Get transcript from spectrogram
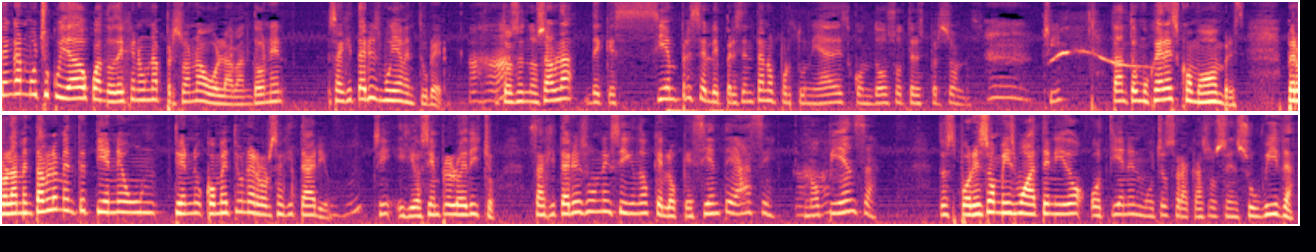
tengan mucho cuidado cuando dejen a una persona o la abandonen. Sagitario es muy aventurero. Ajá. Entonces nos habla de que siempre se le presentan oportunidades con dos o tres personas, ¿sí? Tanto mujeres como hombres. Pero lamentablemente tiene un, tiene, comete un error Sagitario. ¿sí? Y yo siempre lo he dicho, Sagitario es un signo que lo que siente hace, no piensa. Entonces por eso mismo ha tenido o tienen muchos fracasos en su vida.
